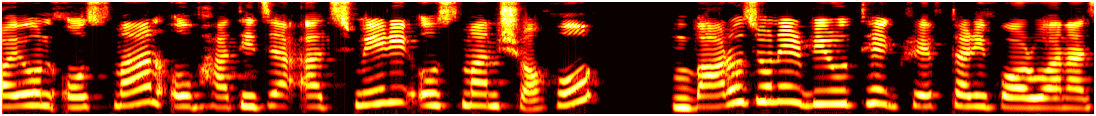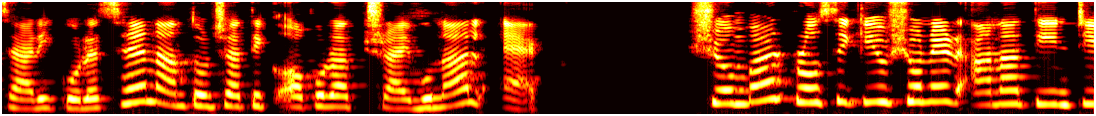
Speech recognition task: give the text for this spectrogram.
অয়ন ওসমান ও ভাতিজা আজমেরি ওসমান সহ বারো জনের বিরুদ্ধে গ্রেফতারি পরোয়ানা জারি করেছেন আন্তর্জাতিক অপরাধ ট্রাইব্যুনাল এক। সোমবার প্রসিকিউশনের আনা তিনটি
